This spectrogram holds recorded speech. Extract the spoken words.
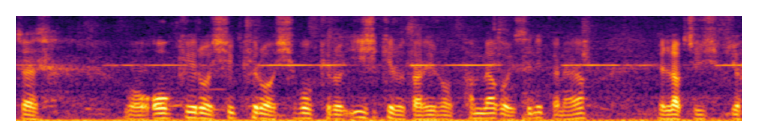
자 뭐 5kg 10kg 15kg 20kg 다리로 판매하고 있으니까요. 연락 주십시오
